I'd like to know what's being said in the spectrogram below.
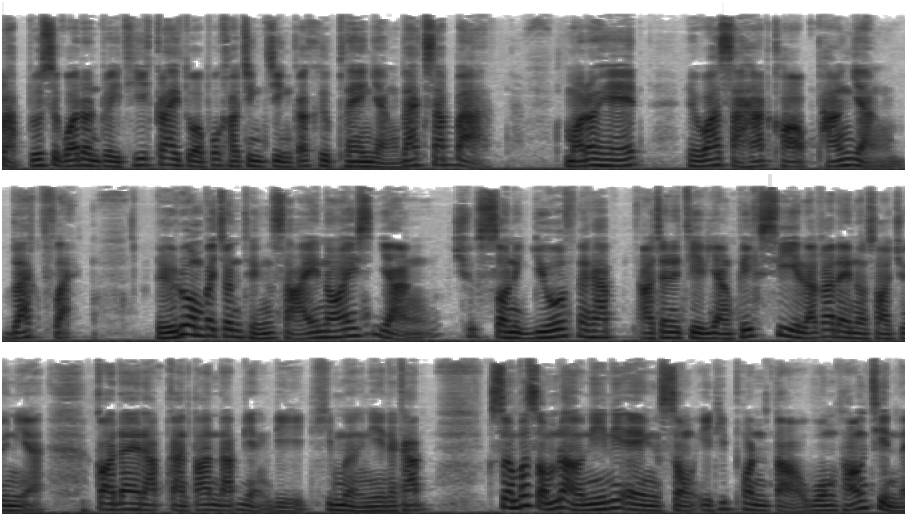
กลับรู้สึกว่าดนตรีที่ใกล้ตัวพวกเขาจริงๆ ก็คือเพลงอย่าง Black Sabbath Motorhead หรือว่าสาย hardcore punk อย่าง Black Flag รือรวมไปจนถึงสาย Noise อย่าง Sonic Youth นะครับ Alternative อย่าง Pixies แล้วก็ Dinosaur Jr. ก็ได้รับการต้อนรับอย่างดีที่เมืองนี้นะครับ ส่วนผสมเหล่านี้นี่เองส่งอิทธิพลต่อวงท้องถิ่นใน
